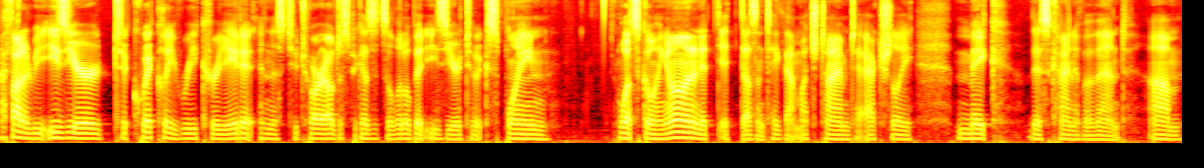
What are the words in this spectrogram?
I thought it'd be easier to quickly recreate it in this tutorial just because it's a little bit easier to explain what's going on and it, it doesn't take that much time to actually make this kind of event. Um,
